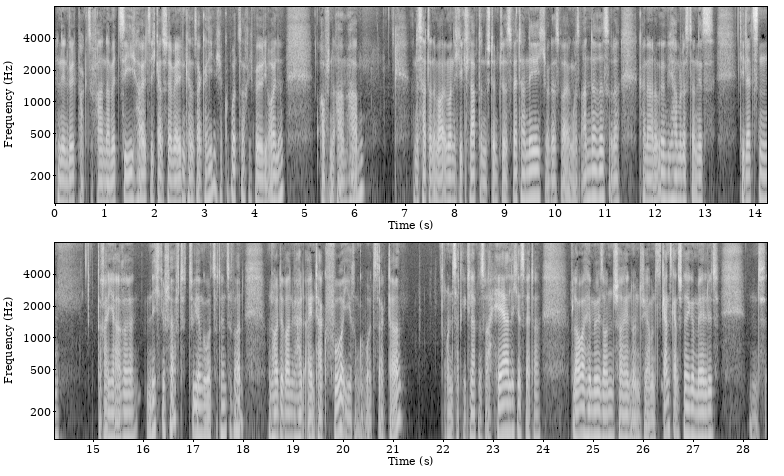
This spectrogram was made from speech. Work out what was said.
in den Wildpark zu fahren, damit sie halt sich ganz schnell melden kann und sagen kann, hier, ich habe Geburtstag, ich will die Eule auf den Arm haben. Und das hat dann immer, immer nicht geklappt, dann stimmte das Wetter nicht oder es war irgendwas anderes oder keine Ahnung, irgendwie haben wir das dann jetzt die letzten drei Jahre nicht geschafft, zu ihrem Geburtstag hinzufahren. Und heute waren wir halt einen Tag vor ihrem Geburtstag da. Und es hat geklappt. Es war herrliches Wetter, blauer Himmel, Sonnenschein und wir haben uns ganz, ganz schnell gemeldet. Und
